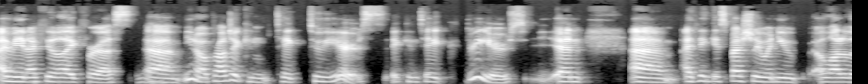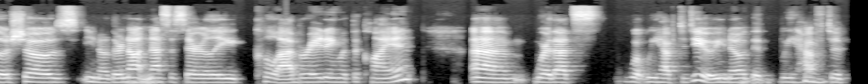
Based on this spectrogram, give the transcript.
I mean, I feel like for us, um, you know, a project can take two years, it can take three years. And um, I think, especially when you, a lot of those shows, you know, they're not mm-hmm. necessarily collaborating with the client, um, where that's what we have to do, you know, that we have mm-hmm. to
